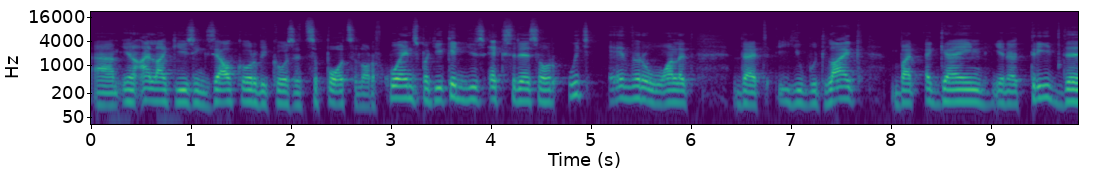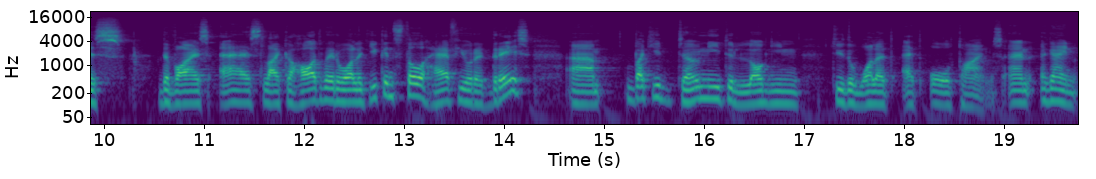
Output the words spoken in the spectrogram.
Um, you know I like using Zelcore because it supports a lot of coins but you can use Exodus or whichever wallet that you would like. But again you know treat this device as like a hardware wallet. You can still have your address um, but you don't need to log in to the wallet at all times. And again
